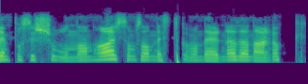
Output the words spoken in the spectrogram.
den posisjonen han har som sånn nestkommanderende, den er nok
